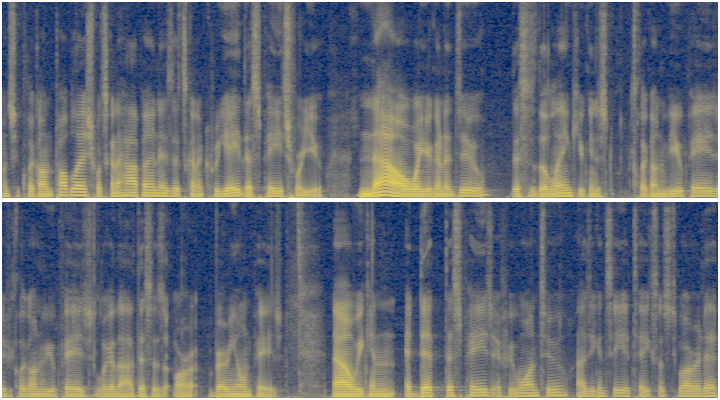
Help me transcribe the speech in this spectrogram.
once you click on publish what's gonna happen is it's gonna create this page for you. Now what you're gonna do this is the link. You can just click on view page. If you click on view page look at that. This is our very own page. Now we can edit this page if we want to. As you can see it takes us to our edit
